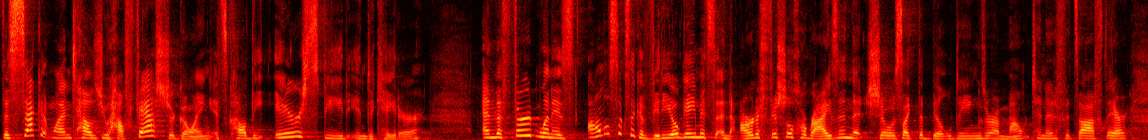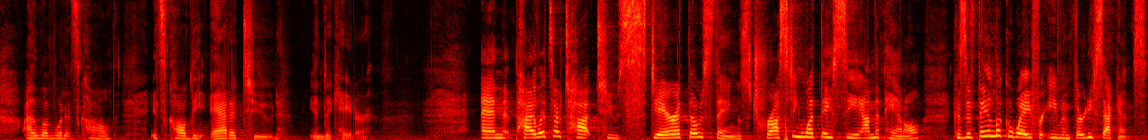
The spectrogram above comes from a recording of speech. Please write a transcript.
The second one tells you how fast you're going, it's called the airspeed indicator. And the third one is almost looks like a video game. It's an artificial horizon that shows like the buildings or a mountain if it's off there. I love what it's called. It's called the attitude indicator. And pilots are taught to stare at those things, trusting what they see on the panel, because if they look away for even 30 seconds,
